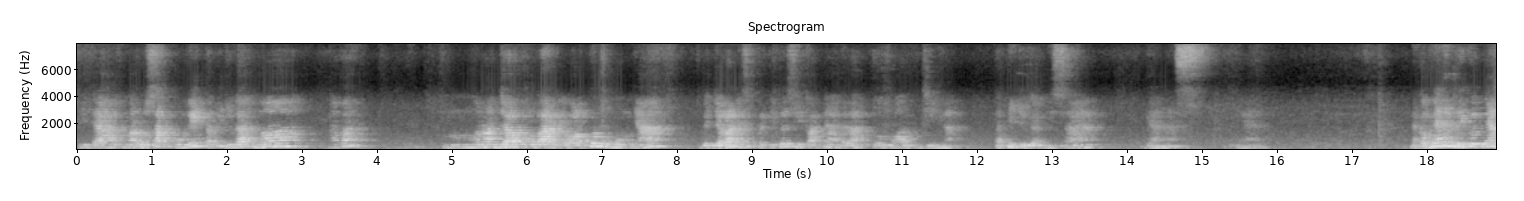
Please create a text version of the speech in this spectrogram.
tidak merusak kulit tapi juga me, apa menonjol keluar. Ya, walaupun umumnya benjolan yang seperti itu sifatnya adalah tumor jinak tapi juga bisa ganas ya. Nah kemudian yang berikutnya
